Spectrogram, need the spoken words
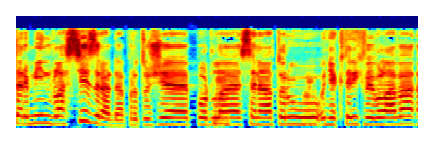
termín vlasti zrada, protože podle hmm. senátorů některých vyvolává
